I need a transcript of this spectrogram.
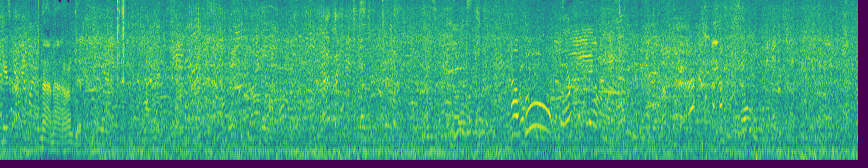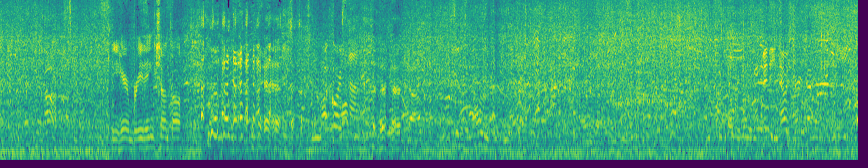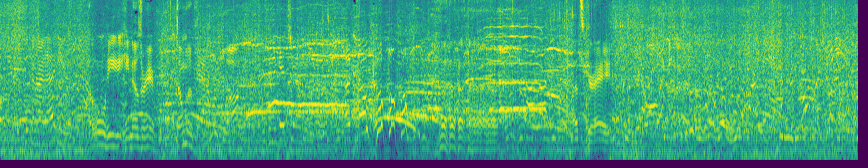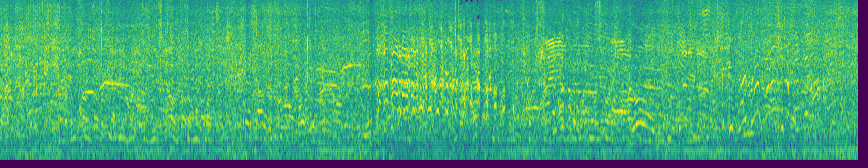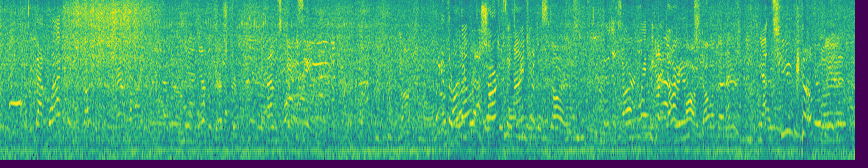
right here? No, no, I'm good. How cool! Can you hear him breathing, Chantal? Of course not. Vinny, now he's turning back. Looking right at you. Oh, he, he knows we're here. Don't move. He's gonna get you. That's so cool. That's great. That black thing starts to turn around behind you. Now that you can't see it. Look at the Oh, that was a shark behind you. the stars. There's a shark right behind Darth. Oh, is that what that is? That's huge. Go it.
